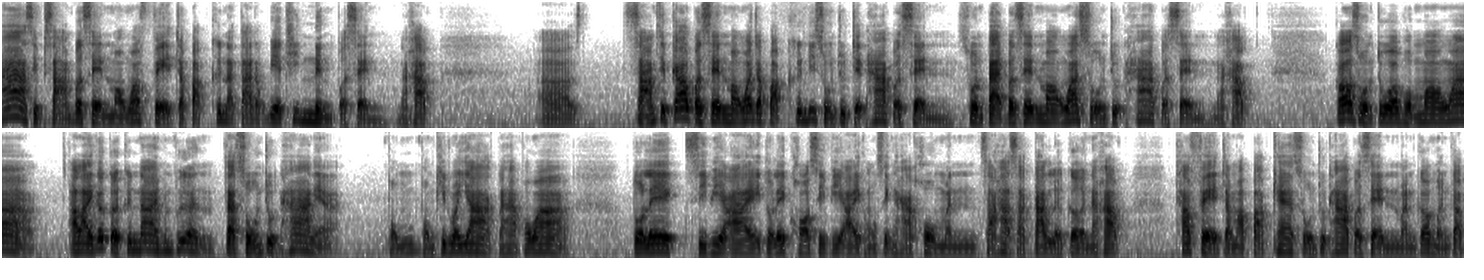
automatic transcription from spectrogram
53%มองว่าเฟดจะปรับขึ้นอัตราดอกเบี้ยที่ 1%นะครับเอ่อ39%มองว่าจะปรับขึ้นที่ 0.75%ส่วน 8%มองว่า 0.5%นะครับ ก็ส่วนตัวผมมองว่าอะไรก็เกิดขึ้นได้เพื่อนๆ แต่ 0.5 เนี่ย ผมผมคิดว่ายากนะครับ เพราะว่า ตัวเลข CPI ตัวเลข core CPI ของสิงหาคมมันสาหัสสากันเหลือเกินนะครับ ถ้าเฟดจะมาปรับแค่ 0.5%มันก็เหมือนกับ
